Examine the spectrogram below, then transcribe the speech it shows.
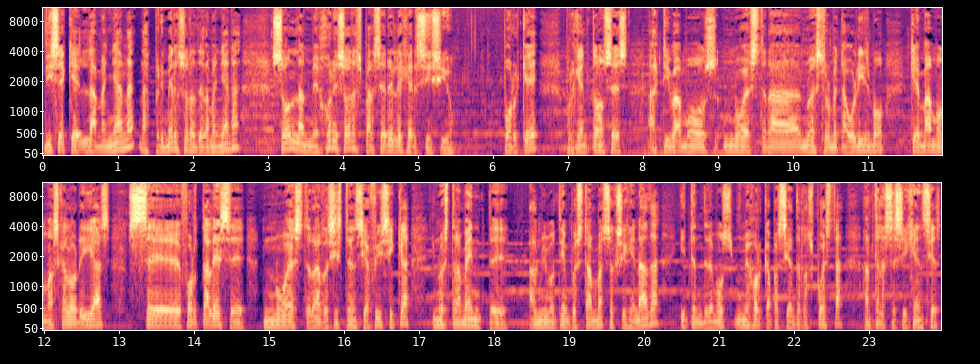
dice que la mañana, las primeras horas de la mañana, son las mejores horas para hacer el ejercicio. ¿Por qué? Porque entonces activamos nuestra, nuestro metabolismo, quemamos más calorías, se fortalece nuestra resistencia física, nuestra mente al mismo tiempo está más oxigenada y tendremos mejor capacidad de respuesta ante las exigencias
